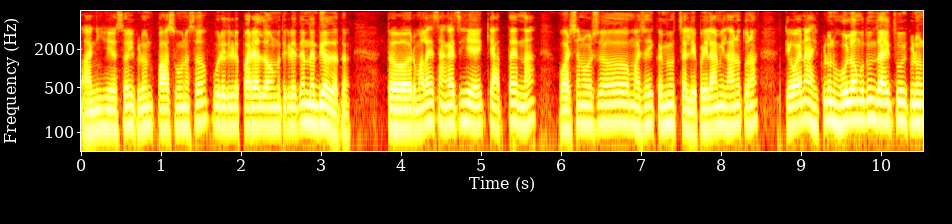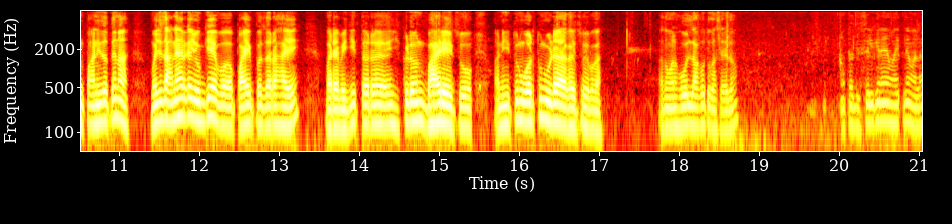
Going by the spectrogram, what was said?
आणि हे असं इकडून पास होऊन असं पुढे तिकडे पर्यायला जाऊन मग तिकडे त्या नदीला जातं. तर मला हे सांगायचं हे आहे की आत्ता आहे ना वर्षानुवर्ष माझ्याही कमी होत चालली आहे. पहिला आम्ही लहान होतो ना तेव्हा ना इकडून होलामधून जायचो इकडून पाणी जाते ना. म्हणजे जाण्यासारखं योग्य आहे पाईप जरा आहे बऱ्यापैकी. तर इकडून बाहेर यायचो आणि इथून वरतून उड्या टाकायचो हे बघा. आता तुम्हाला होल दाखवतो कसा आहे तो. आता दिसेल की नाही माहीत नाही मला.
